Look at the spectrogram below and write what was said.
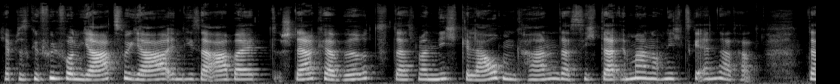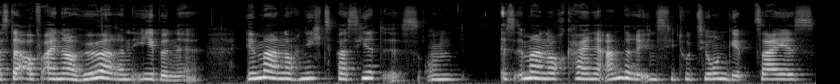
ich habe das Gefühl, von Jahr zu Jahr in dieser Arbeit stärker wird, dass man nicht glauben kann, dass sich da immer noch nichts geändert hat, dass da auf einer höheren Ebene immer noch nichts passiert ist und es immer noch keine andere Institution gibt, sei es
